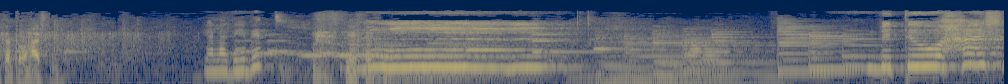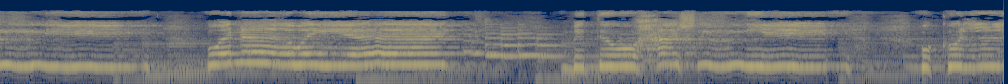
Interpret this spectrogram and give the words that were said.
حتة توحشني يلا ديفيد. بتوحشني وأنا وياك. بتوحشني وكل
